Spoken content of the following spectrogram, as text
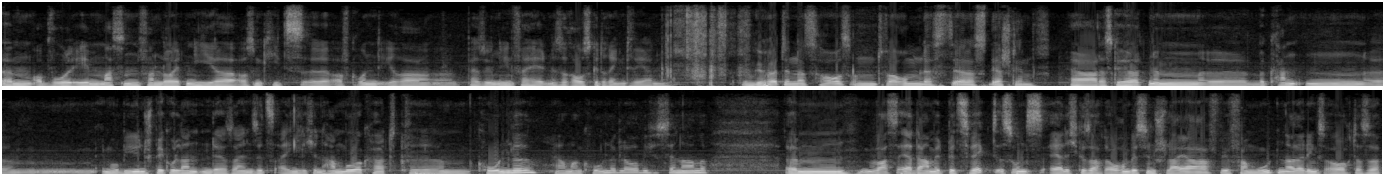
ähm, obwohl eben Massen von Leuten hier aus dem Kiez äh, aufgrund ihrer äh, persönlichen Verhältnisse rausgedrängt werden. Wem gehört denn das Haus und warum lässt er das leer stehen? Ja, das gehört einem äh, bekannten ähm, Immobilienspekulanten, der seinen Sitz eigentlich in Hamburg hat. Ähm, Kohnle, Hermann Kohnle, glaube ich, ist der Name. Ähm, was er damit bezweckt, ist uns ehrlich gesagt auch ein bisschen schleierhaft. Wir vermuten allerdings auch, dass er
